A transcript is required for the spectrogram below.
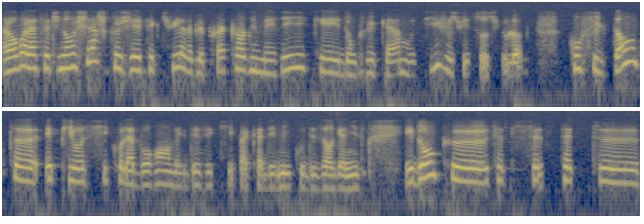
Alors voilà, c'est une recherche que j'ai effectuée avec le prêteur numérique et donc l'UCAM aussi. Je suis sociologue consultante et puis aussi collaborant avec des équipes académiques ou des organismes. Et donc, euh, cette, cette, cette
